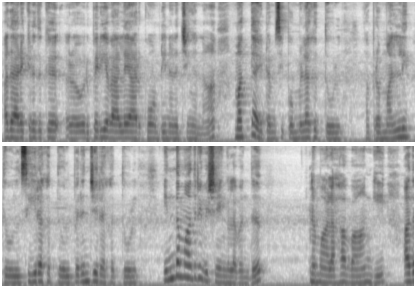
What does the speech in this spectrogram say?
அதை அரைக்கிறதுக்கு ஒரு பெரிய வேலையாக இருக்கும் அப்படின்னு நினச்சிங்கன்னா மற்ற ஐட்டம்ஸ் இப்போ மிளகுத்தூள் அப்புறம் மல்லித்தூள் சீரகத்தூள் பெருஞ்சீரகத்தூள் இந்த மாதிரி விஷயங்களை வந்து நம்ம அழகாக வாங்கி அதை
